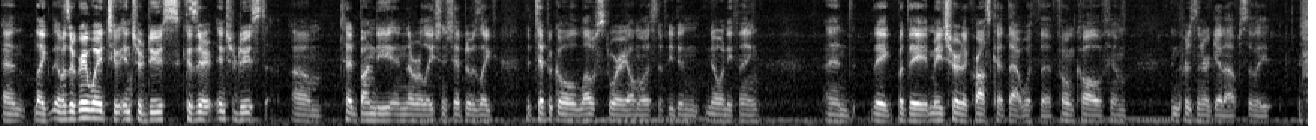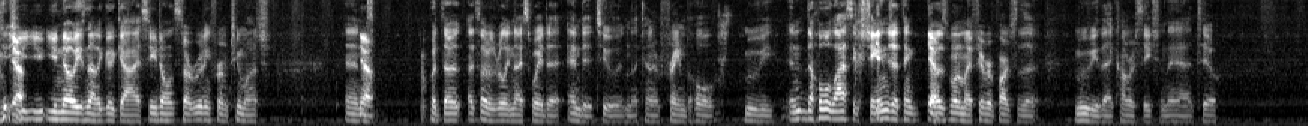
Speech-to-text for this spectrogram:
And like it was a great way to introduce because they're introduced um, Ted Bundy and their relationship. It was like the typical love story almost if you didn't know anything. And they but they made sure to cross cut that with the phone call of him in the prisoner get up so they Yeah. you, you know he's not a good guy so you don't start rooting for him too much. And Yeah. but the, I thought it was a really nice way to end it too, and kind of framed the whole movie. And the whole last exchange, I think Yeah. that was one of my favorite parts of the movie. That conversation they had too.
